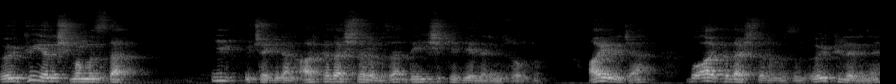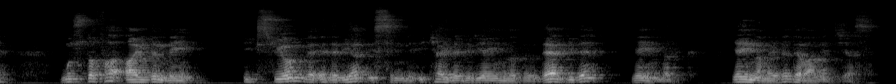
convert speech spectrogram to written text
Öykü yarışmamızda ilk üçe giren arkadaşlarımıza değişik hediyelerimiz oldu. Ayrıca bu arkadaşlarımızın öykülerini Mustafa Aydın Bey'in Diksiyon ve Edebiyat isimli iki ayda bir yayınladığı dergide yayınladık. Yayınlamaya da devam edeceğiz.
